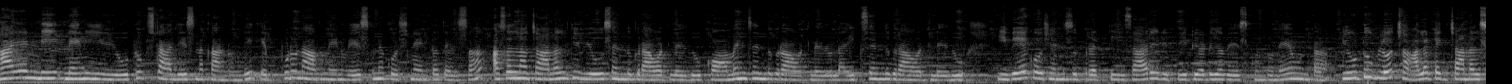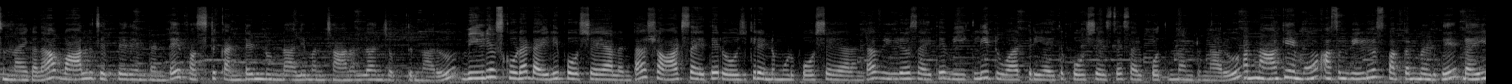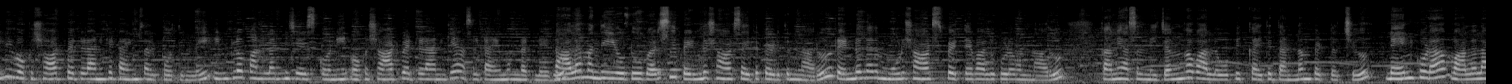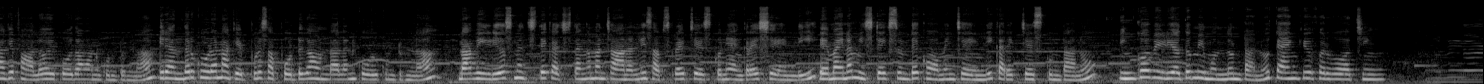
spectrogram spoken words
Hi అండి నేను ఈ యూట్యూబ్ స్టార్ట్ చేసిన కాడ నుండి ఎప్పుడు నాకు నేను వేసుకునే క్వశ్చన్ ఏంటో తెలుసా? అసలు నా ఛానల్కి వ్యూస్ ఎందుకు రావట్లేదు? కామెంట్స్ ఎందుకు రావట్లేదు? లైక్స్ ఎందుకు రావట్లేదు? ఇవే క్వశ్చన్స్ ప్రతిసారి రిపీటెడ్గా వేసుకుంటూనే ఉంటా. యూట్యూబ్లో చాలా టెక్ ఛానల్స్ ఉన్నాయి కదా వాళ్ళు చెప్పేది ఏంటంటే ఫస్ట్ కంటెంట్ ఉండాలి మన ఛానల్లో అని చెప్తున్నారు. వీడియోస్ కూడా డైలీ పోస్ట్ చేయాలంట షార్ట్స్ అయితే రోజుకి రెండు మూడు పోస్ట్ చేయాలంట వీడియోస్ అయితే వీక్లీ టూ ఆర్ త్రీ అయితే పోస్ట్ చేస్తే సరిపోతుంది అంటున్నారు. నాకేమో అసలు వీడియోస్ పక్కన పెడితే డైలీ ఒక షార్ట్ పెట్టడానికి టైం సరిపోతుంది. ఇంట్లో పనులన్నీ చేసుకొని ఒక షార్ట్ పెట్టడానికి అసలు టైం ఉండట్లేదు. చాలా మంది యూట్యూబర్స్ రెండు షార్ట్స్ అయితే పెడుతున్నారు. రెండు లేదా మూడు షార్ట్స్ పెట్టే వాళ్ళు కూడా ఉన్నారు. కానీ అసలు నిజంగా వాళ్ళ ఓపిక అయితే దండం పెట్టొచ్చు. నేను కూడా వాళ్ళలాగే ఫాలో అయిపోదాం అనుకుంటున్నా. మీరందరూ కూడా నాకు ఎప్పుడు సపోర్ట్గా ఉండాలని కోరుకుంటున్నా. నా వీడియోస్ నచ్చితే ఖచ్చితంగా మన ఛానల్ని సబ్స్క్రైబ్ చేసుకుని ఎంకరేజ్ చేయండి. ఏమైనా మిస్టేక్స్ ఉంటే కామెంట్ చేయండి. కరెక్ట్ చేసుకుంటాను. ఇంకో వీడియోతో మీ ముందుంటాను. Thank you for watching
